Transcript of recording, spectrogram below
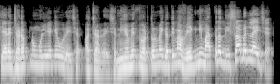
ત્યારે ઝડપનું મૂલ્ય કેવું રહે છે? અચળ રહે છે. નિયમિત વર્તુળમય ગતિમાં વેગની માત્ર દિશા બદલાય છે.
